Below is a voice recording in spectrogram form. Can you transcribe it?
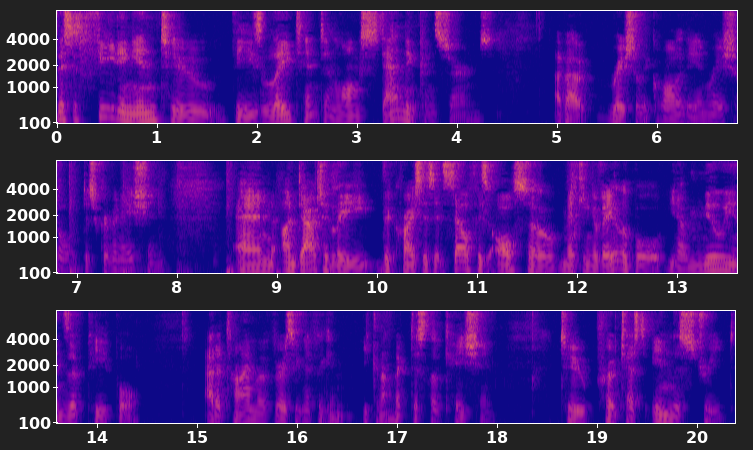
this is feeding into these latent and long standing concerns about racial equality and racial discrimination. And undoubtedly, the crisis itself is also making available, you know, millions of people at a time of very significant economic dislocation to protest in the street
